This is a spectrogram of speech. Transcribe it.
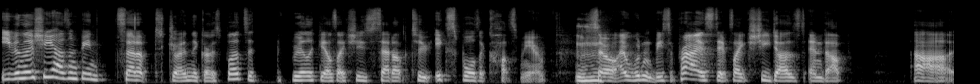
even though she hasn't been set up to join the Ghostbloods, it really feels like she's set up to explore the Cosmere. So I wouldn't be surprised if like she does end up uh,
